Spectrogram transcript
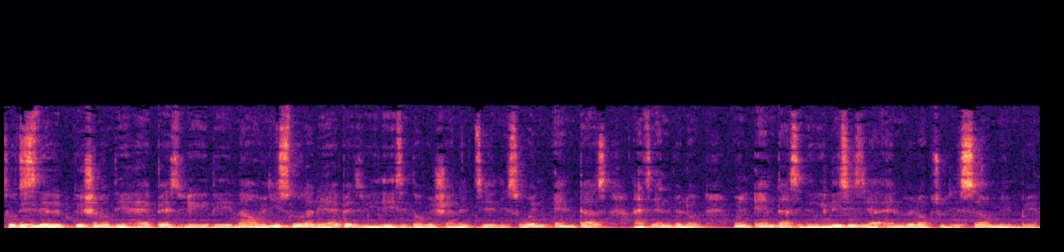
so this is the replication of the herpes viridae. Now we need to know that the herpes viridae is a double-stranded DNA. So when it enters and it's enveloped, when it enters, it releases their envelope to the cell membrane,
